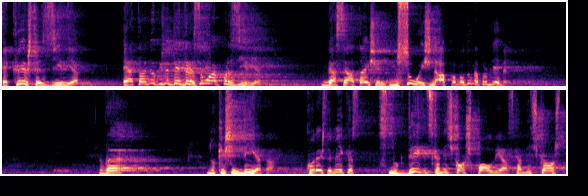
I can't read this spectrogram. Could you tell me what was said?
E ky ishte zgjidhja. E ata nuk ishin të interesuar për zgjidhje. Nga se ata ishin mësu, ishin akomodu me problemin. Dhe nuk kishin dije ata. Kurejshët e Mekës, nuk di, s'kanë di çka është shpallja, s'kanë di çka është,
